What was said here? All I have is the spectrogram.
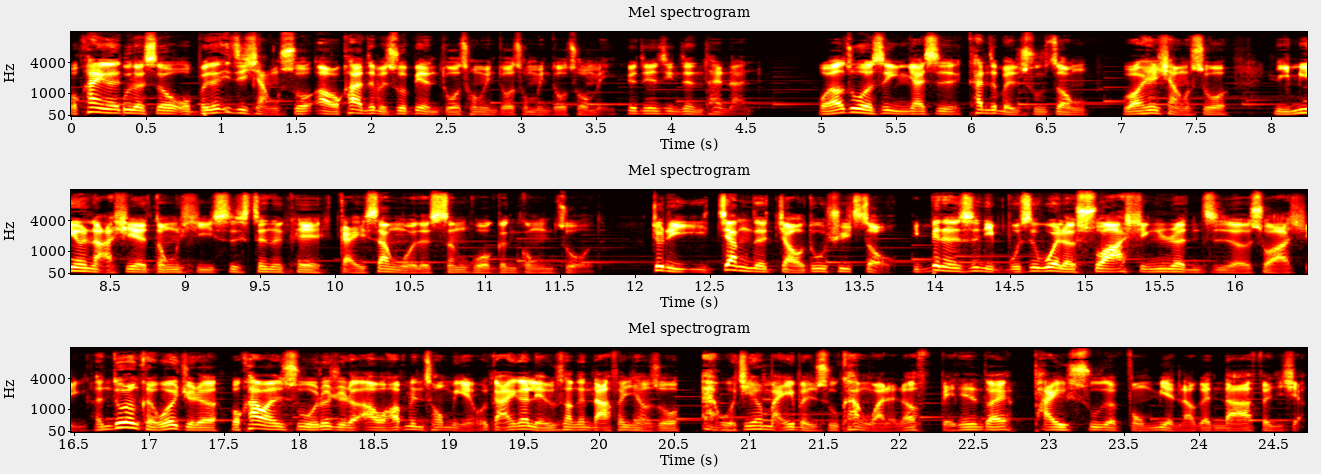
我看一个书的时候，我不是一直想说啊，我看了这本书变得多聪明，多聪明，多聪明，因为这件事情真的太难。我要做的事情应该是看这本书中，我要先想说里面有哪些东西是真的可以改善我的生活跟工作的。就你以这样的角度去走，你变成是你不是为了刷新认知而刷新。很多人可能会觉得，我看完书我就觉得啊，我好变聪明了。我赶快在脸书上跟大家分享说，哎，我今天买一本书看完了，然后每天都在拍书的封面，然后跟大家分享。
